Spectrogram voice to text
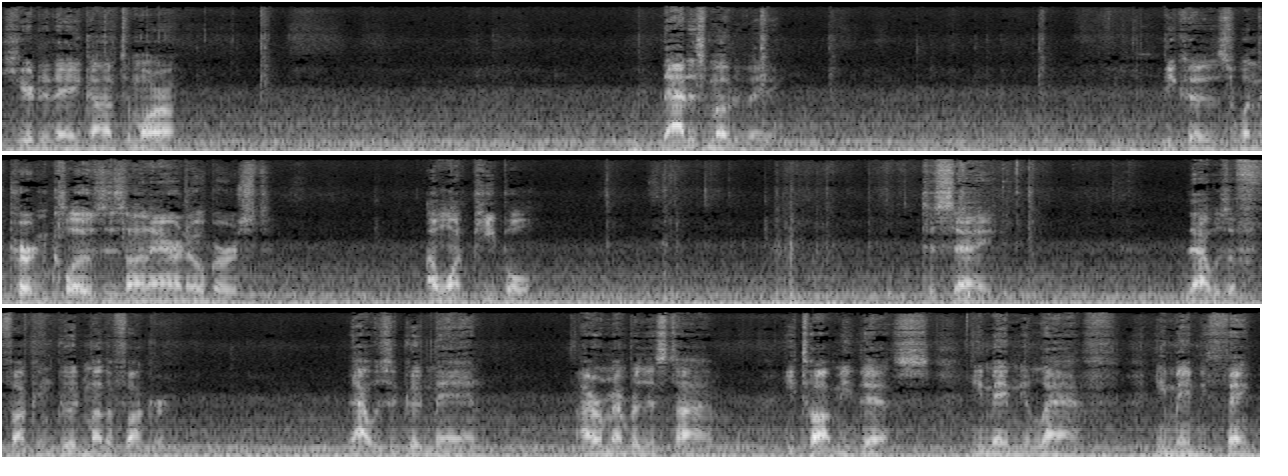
here today, gone tomorrow. That is motivating. Because when the curtain closes on Aaron Oberst, I want people to say, that was a fucking good motherfucker. That was a good man. I remember this time. He taught me this. He made me laugh. He made me think.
